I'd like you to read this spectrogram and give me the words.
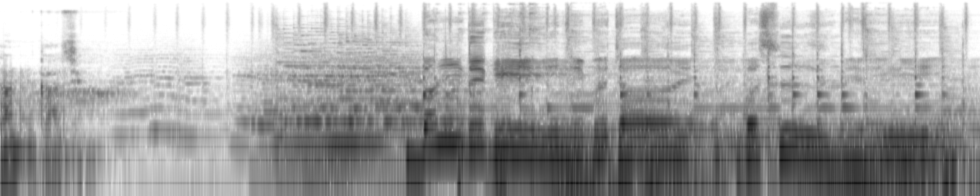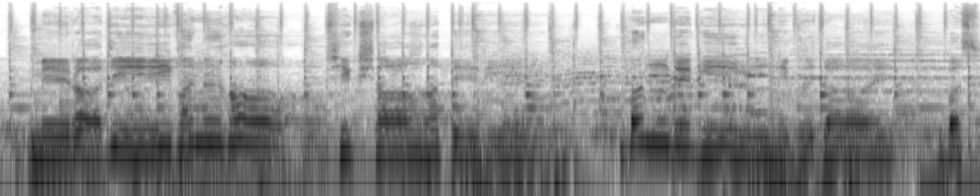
धन निरंकार जी। बंदगी निभ जाए, बस मेरी। मेरा जीवन हो, शिक्षा तेरी। बंदगी निभ जाए, बस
